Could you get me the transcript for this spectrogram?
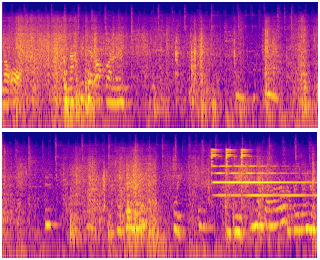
เราออกนะพี่แคทออกก่อนเลยโอเคไหมอุ้ยโอเคเราไปได้เลย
